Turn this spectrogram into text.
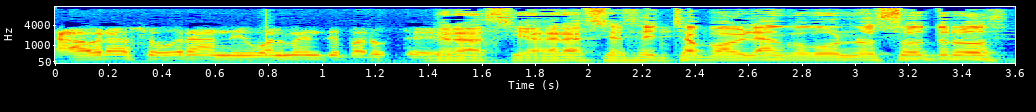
Abrazo grande igualmente para ustedes. Gracias, gracias. El Chapa Blanco con nosotros.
